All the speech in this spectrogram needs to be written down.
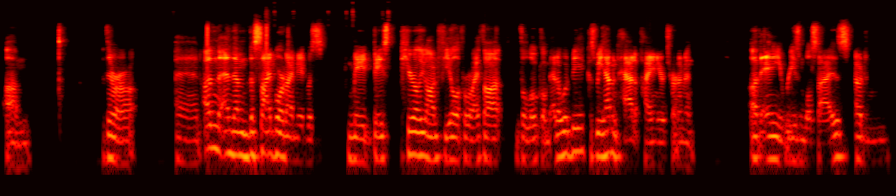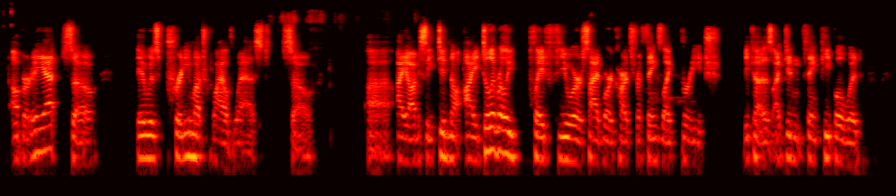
Um, there are, and and then the sideboard I made was made based purely on feel for what I thought the local meta would be because we haven't had a Pioneer tournament of any reasonable size out in Alberta yet. So it was pretty much Wild West. So uh, I obviously did not. I deliberately played fewer sideboard cards for things like Breach because I didn't think people would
